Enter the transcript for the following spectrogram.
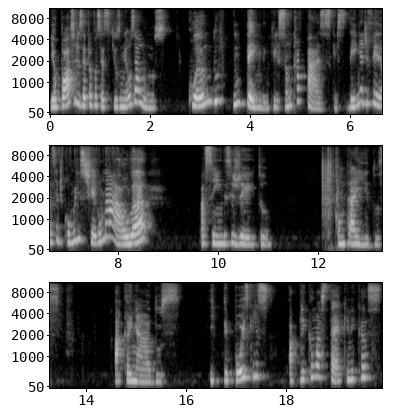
E eu posso dizer para vocês que os meus alunos, quando entendem que eles são capazes, que eles veem a diferença de como eles chegam na aula, assim, desse jeito, contraídos, acanhados, e depois que eles aplicam as técnicas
